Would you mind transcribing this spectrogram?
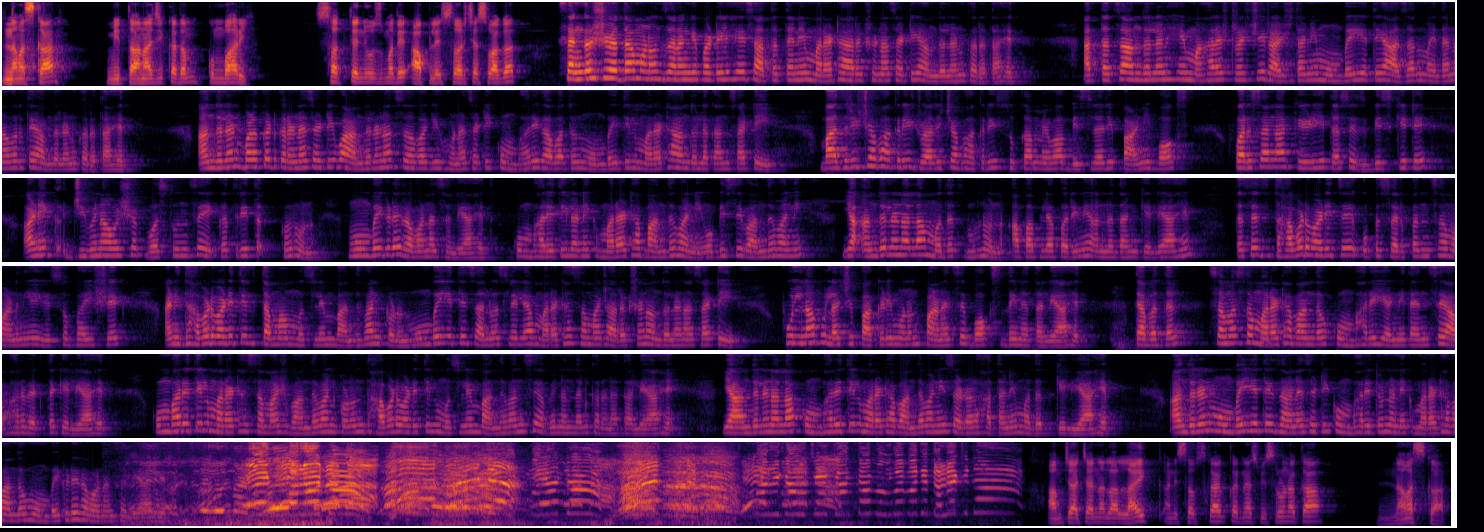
नमस्कार मी तानाजी कदम कुंभारी. सत्य न्यूजमध्ये आपले सरचे स्वागत. संघर्षयोद्धा मनोज जरांगे पाटील हे सातत्याने मराठा आरक्षणासाठी आंदोलन करत आहेत. आत्ताचं आंदोलन हे महाराष्ट्राची राजधानी मुंबई येथे आझाद मैदानावर ते आंदोलन करत आहेत. आंदोलन बळकट करण्यासाठी व आंदोलनात सहभागी होण्यासाठी कुंभारी गावातून मुंबईतील मराठा आंदोलकांसाठी बाजरीच्या भाकरी ज्वारीच्या भाकरी सुकामेवा बिसलरी पाणी बॉक्स फरसाणा केळी तसेच बिस्किटे अनेक जीवनावश्यक वस्तूंचे एकत्रित करून मुंबईकडे रवाना झाले आहेत. कुंभारीतील अनेक मराठा बांधवांनी ओबीसी बांधवांनी या आंदोलनाला मदत म्हणून आपापल्या परीने अन्नदान केले आहे. तसेच धावडवाडीचे उपसरपंच माननीय युसुफभाई शेख आणि धावडवाडीतील तमाम मुस्लिम बांधवांकडून मुंबई येथे चालू असलेल्या मराठा समाज आरक्षण आंदोलनासाठी फुलना फुलाची पाकळी म्हणून पाण्याचे बॉक्स देण्यात आले आहेत त्याबद्दल समस्त मराठा बांधव कुंभारी यांनी त्यांचे आभार व्यक्त केले आहेत कुंभारीतील मराठा समाज बांधवांकडून धावडवाडीतील मुस्लिम बांधवांचे अभिनंदन करण्यात आले आहे या आंदोलनाला कुंभारीतील मराठा बांधवांनी सढळ हाताने मदत केली आहे आंदोलन मुंबई येथे जाण्यासाठी कुंभारीतून अनेक मराठा बांधव मुंबईकडे रवाना झाले आहेत एक मराठा मराठा मराठा जनता मुंबईमध्ये धडकणार आमच्या चॅनलला लाईक आणि सबस्क्राईब करण्यास विसरू नका. नमस्कार.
